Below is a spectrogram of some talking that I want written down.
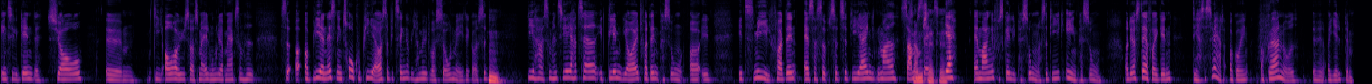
intelligente, sjove, øh, de overøser os med al mulig opmærksomhed, så, og, og bliver næsten en tro kopi af os, så vi tænker, vi har mødt vores soulmate, ikke også? Så de, Hmm. de har, som han siger, jeg har taget et glimt i øjet fra den person, og et, et smil fra den, altså, så, så, så de er egentlig meget sammensat, Sammensat, ja. ja, af mange forskellige personer, så de er ikke én person. Og det er også derfor igen, det er så svært at gå ind og gøre noget øh, og hjælpe dem.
